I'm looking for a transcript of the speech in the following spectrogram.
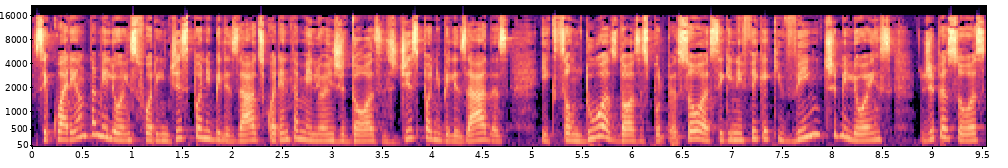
Se 40 milhões forem disponibilizados, 40 milhões de doses disponibilizadas, e que são duas doses por pessoa, significa que 20 milhões de pessoas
